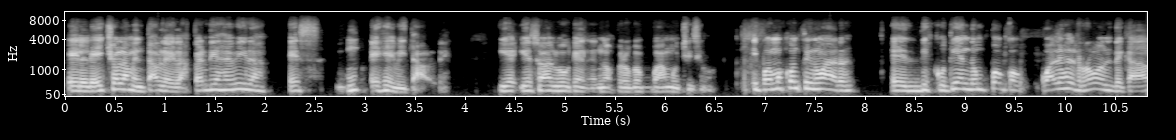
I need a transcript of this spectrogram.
el hecho lamentable de las pérdidas de vida es, es evitable. Y, eso es algo que nos preocupa muchísimo. Y podemos continuar eh, discutiendo un poco cuál es el rol de cada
